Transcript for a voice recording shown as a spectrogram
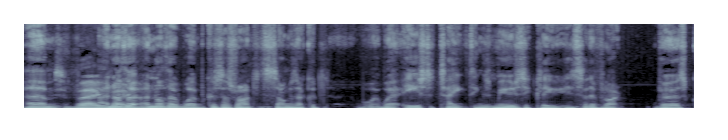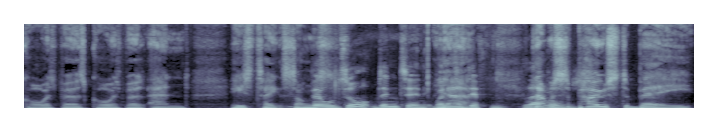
Um, It's very, another very good another where because I was writing songs, I could where he used to take things musically instead of like verse, chorus, verse, chorus, verse, end. He used to take songs. Builds up, didn't it? And it went Yeah. to different levels. That was supposed to be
